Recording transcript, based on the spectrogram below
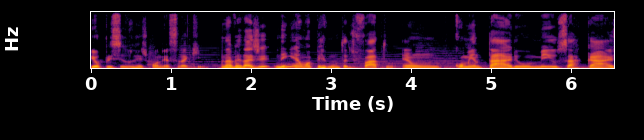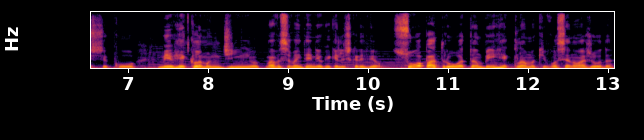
eu preciso responder essa daqui. Na verdade, nem é uma pergunta de fato, é um comentário meio sarcástico, meio reclamandinho, mas você vai entender o que, que ele escreveu. Sua patroa também reclama que você não ajuda?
